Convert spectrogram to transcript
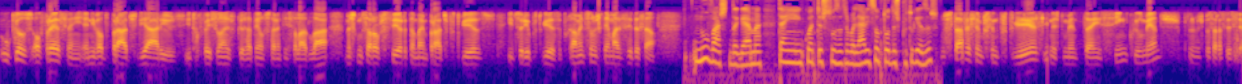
o que eles oferecem a nível de pratos diários e de refeições, porque já tem um restaurante instalado lá, mas começar a oferecer também pratos portugueses e de portuguesa, porque realmente são os que têm mais aceitação. No Vasco da Gama tem quantas pessoas a trabalhar e são todas portuguesas? O staff é 100% português e neste momento tem 5 elementos, podemos passar a ser 7.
